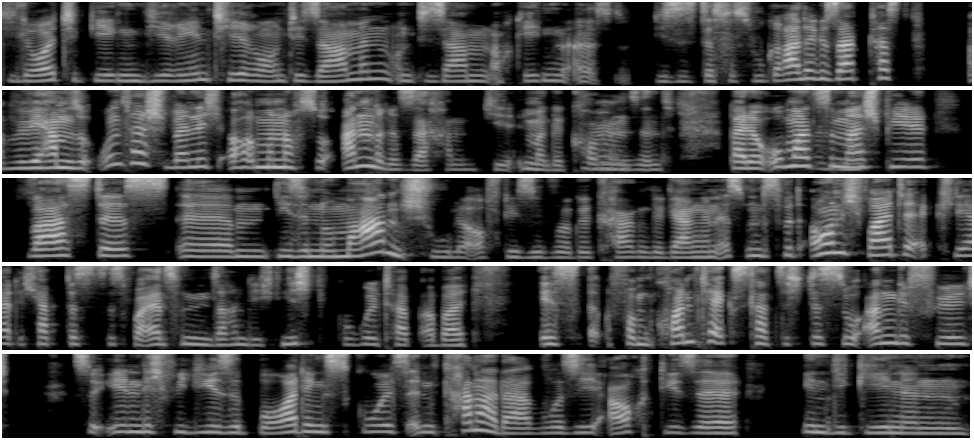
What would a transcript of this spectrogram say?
die Leute gegen die Rentiere und die Samen und die Samen auch gegen, also dieses, das, was du gerade gesagt hast. Aber wir haben so unterschwellig auch immer noch so andere Sachen, die immer gekommen Mhm. sind. Bei der Oma zum Mhm. Beispiel war es das, ähm, diese Nomadenschule, auf die sie wohl gegangen, gegangen ist. Und es wird auch nicht weiter erklärt. Ich habe das, das war eins von den Sachen, die ich nicht gegoogelt habe, aber ist, vom Kontext hat sich das so angefühlt, so ähnlich wie diese Boarding Schools in Kanada, wo sie auch diese indigenen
